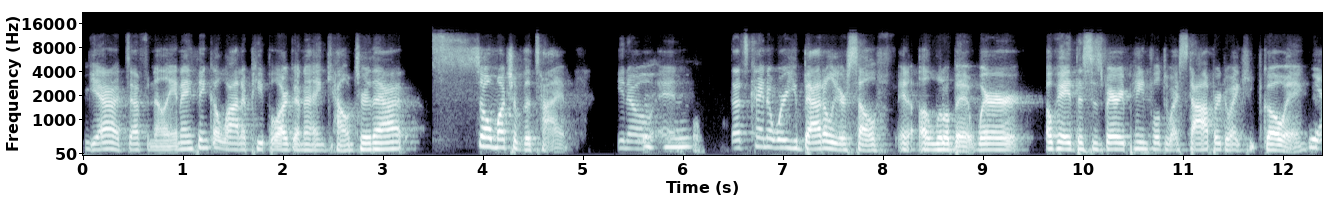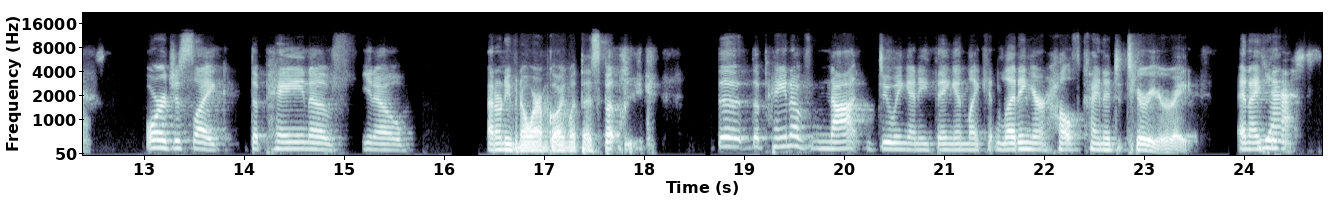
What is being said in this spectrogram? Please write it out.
Yeah, definitely. And I think a lot of people are going to encounter that so much of the time, you know, mm-hmm. and that's kind of where you battle yourself a little bit where, okay, this is very painful. Do I stop or do I keep going? Yes. Or just like the pain of, you know, I don't even know where I'm going with this, but like the the pain of not doing anything and like letting your health kind of deteriorate. And I yes.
